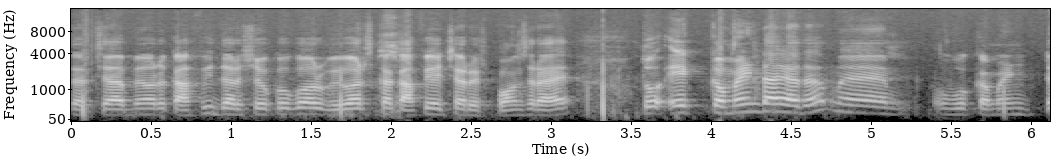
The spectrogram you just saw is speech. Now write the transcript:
चर्चा में और काफ़ी दर्शकों को और व्यूअर्स का काफ़ी अच्छा रिस्पॉन्स रहा है। तो एक कमेंट आया था, मैं वो कमेंट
